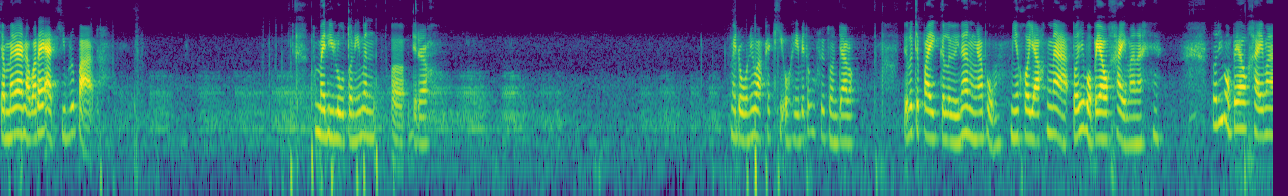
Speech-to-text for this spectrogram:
จำไม่ได้นะว่าได้อัดคลิปหรือเปล่าทำไมดีโลตัวนี้มันเออเดี๋ยวนะ ไม่โดนนี่หว่าแพ็คคีโอเคไม่ต้องสนใจหรอก เดี๋ยวเราจะไปกันเลยนั่นครับผม มีคอยาวข้างหน้า ตัวที่ผมไปเอาไข่มานะ ตัวที่ผมไปเอาไข่มา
